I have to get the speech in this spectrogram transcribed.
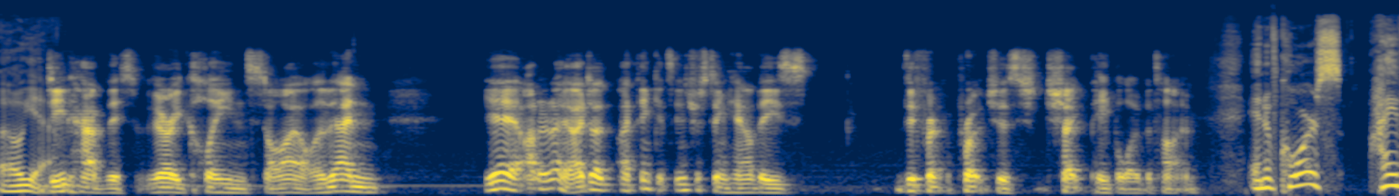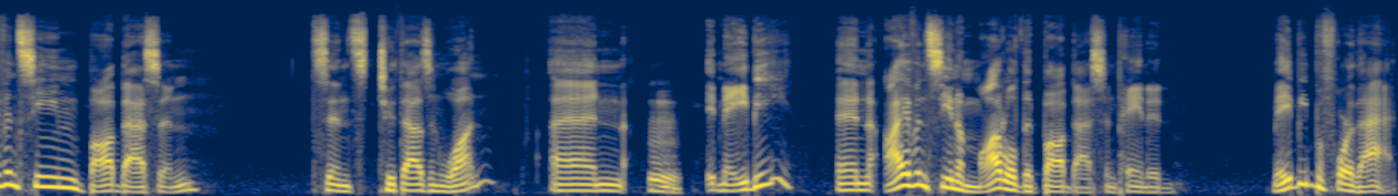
Oh yeah. did have this very clean style, and then yeah, I don't know, I don't, I think it's interesting how these different approaches shape people over time. And of course, I haven't seen Bob Basson since 2001, and Hmm. it maybe, and I haven't seen a model that Bob Basson painted maybe before that.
